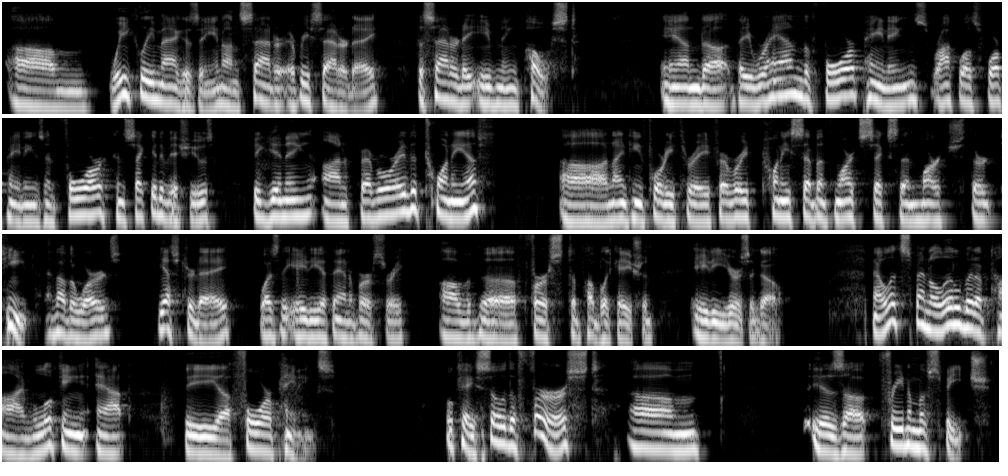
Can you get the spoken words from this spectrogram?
um, weekly magazine on Saturday, every Saturday the Saturday Evening Post. And uh, they ran the four paintings, Rockwell's four paintings, in four consecutive issues, beginning on February the 20th, uh, 1943, February 27th, March 6th, and March 13th. In other words, yesterday was the 80th anniversary of the first publication 80 years ago. Now, let's spend a little bit of time looking at the uh, four paintings. Okay, so the first um, is uh, freedom of speech.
